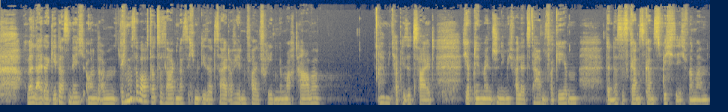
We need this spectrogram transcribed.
aber leider geht das nicht. Und ähm, ich muss aber auch dazu sagen, dass ich mit dieser Zeit auf jeden Fall Frieden gemacht habe. Ähm, ich habe diese Zeit, ich habe den Menschen, die mich verletzt haben, vergeben. Denn das ist ganz, ganz wichtig, wenn man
